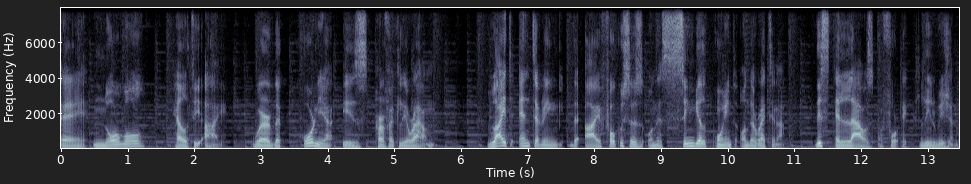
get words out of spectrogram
a normal, healthy eye, where the cornea is perfectly round. Light entering the eye focuses on a single point on the retina. This allows for a clear vision.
